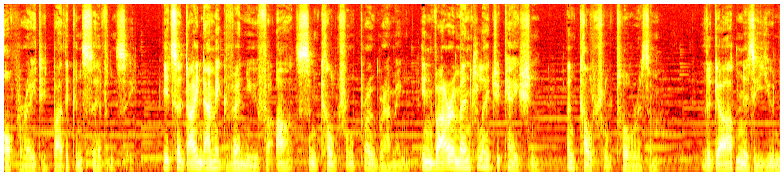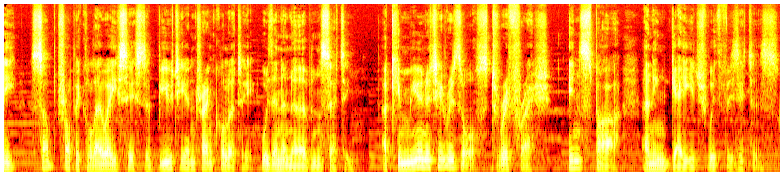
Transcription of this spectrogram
operated by the Conservancy. It's a dynamic venue for arts and cultural programming, environmental education, and cultural tourism. The garden is a unique subtropical oasis of beauty and tranquility within an urban setting, a community resource to refresh, inspire, and engage with visitors.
